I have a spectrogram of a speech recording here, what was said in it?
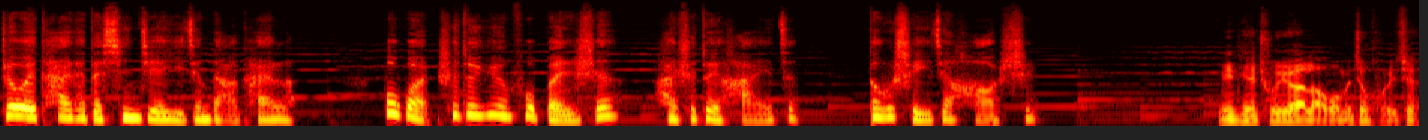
这位太太的心结已经打开了，不管是对孕妇本身还是对孩子，都是一件好事。明天出院了，我们就回去。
